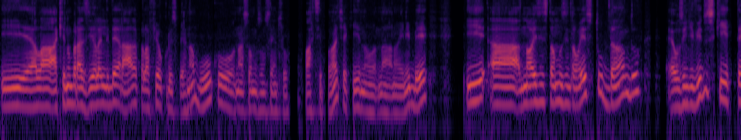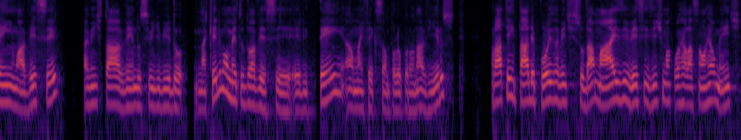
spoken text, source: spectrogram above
e ela aqui no Brasil ela é liderada pela Fiocruz Pernambuco. Nós somos um centro participante aqui no, na, no NB e uh, nós estamos então estudando é, os indivíduos que têm um AVC. A gente está vendo se o indivíduo, naquele momento do AVC, ele tem uma infecção pelo coronavírus para tentar depois a gente estudar mais e ver se existe uma correlação realmente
